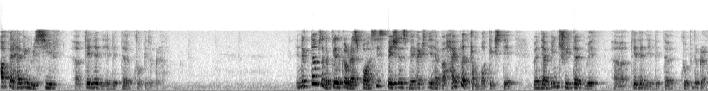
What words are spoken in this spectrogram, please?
after having received a platelet inhibitor clopidogrel. In the terms of the clinical response, these patients may actually have a hyperthrombotic state when they are being treated with uh, platelet inhibitor clopidogrel.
